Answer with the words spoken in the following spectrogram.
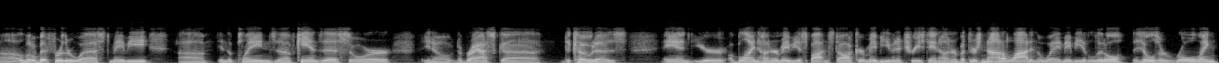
uh, a little bit further west, maybe uh, in the plains of Kansas or you know Nebraska, Dakotas, and you're a blind hunter, maybe a spot and stalker, maybe even a tree stand hunter, but there's not a lot in the way, maybe a little. The hills are rolling,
